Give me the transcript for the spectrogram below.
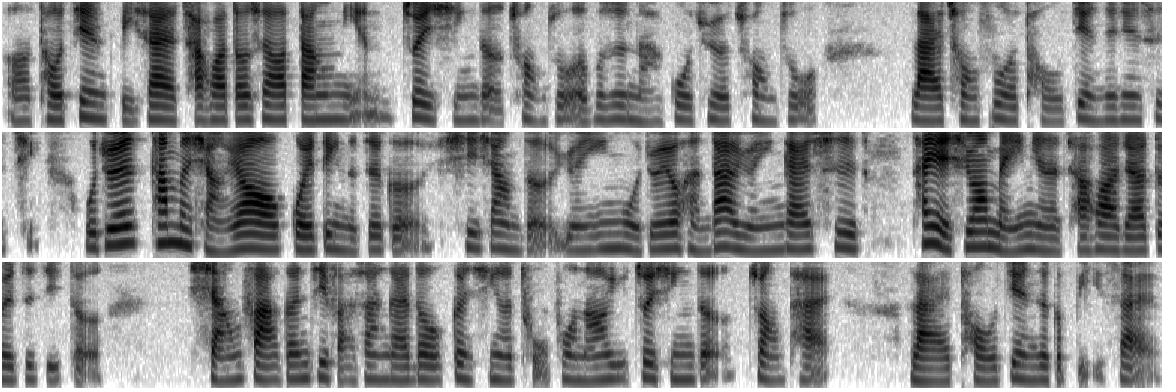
呃，投件比赛的插画都是要当年最新的创作，而不是拿过去的创作来重复的投件这件事情。我觉得他们想要规定的这个细项的原因，我觉得有很大的原因，应该是他也希望每一年的插画家对自己的。想法跟技法上应该都有更新的突破，然后以最新的状态来投建这个比赛，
